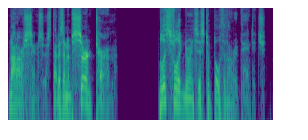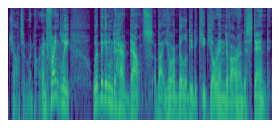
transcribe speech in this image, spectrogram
Not our census. That is an absurd term. Blissful ignorance is to both of our advantage, Johnson went on. And frankly, we're beginning to have doubts about your ability to keep your end of our understanding.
